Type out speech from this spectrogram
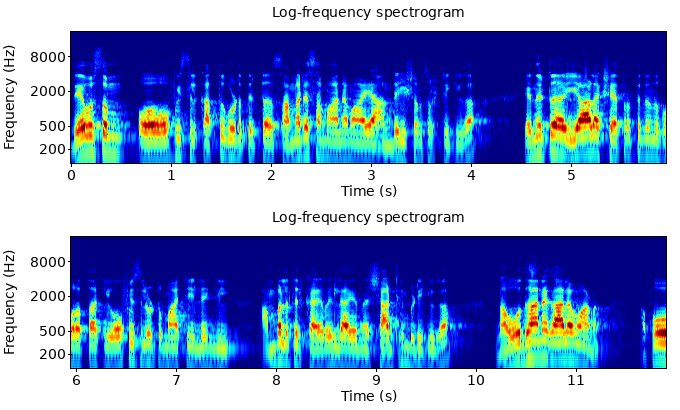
ദേവസ്വം ഓഫീസിൽ കത്ത് കൊടുത്തിട്ട് സമരസമാനമായ അന്തരീക്ഷം സൃഷ്ടിക്കുക. എന്നിട്ട് ഇയാളെ ക്ഷേത്രത്തിൽ നിന്ന് പുറത്താക്കി ഓഫീസിലോട്ട് മാറ്റിയില്ലെങ്കിൽ അമ്പലത്തിൽ കയറില്ല എന്ന് ശാഠ്യം പിടിക്കുക. നവോത്ഥാന കാലമാണ്. അപ്പോൾ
